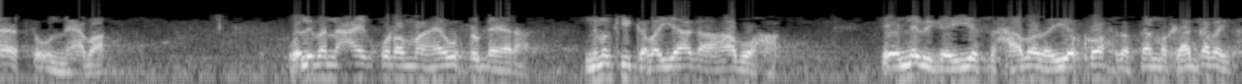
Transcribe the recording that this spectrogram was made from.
aadka u necbaa weliba nacayb qura maahae wuxuu dheeraa. Nimankii gabayaaga ahaa buu ahaa. Ee nebiga iyo saxaabada iyo kooxda tan markaa gabayga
